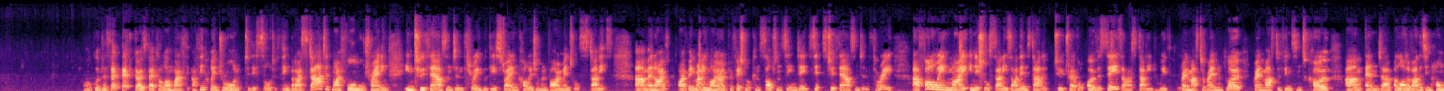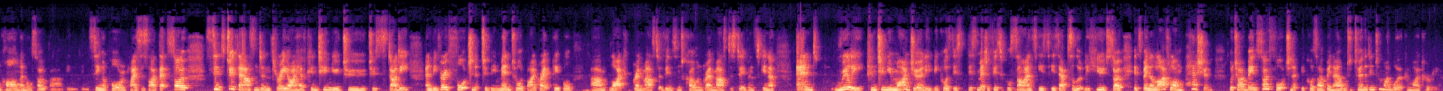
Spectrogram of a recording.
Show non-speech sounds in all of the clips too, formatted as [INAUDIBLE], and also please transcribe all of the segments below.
Oh goodness, that, that goes back a long way. I, th- I, think we're drawn to this sort of thing. But I started my formal training in 2003 with the Australian College of Environmental Studies, um, and I've I've been running my own professional consultancy indeed since 2003. Uh, following my initial studies, I then started to travel overseas. I studied with Grandmaster Raymond Lo, Grandmaster Vincent Koh, um, and um, a lot of others in Hong Kong and also uh, in, in Singapore and places like that. So, since 2003, I have continued to, to study and be very fortunate to be mentored by great people um, like Grandmaster Vincent Koh and Grandmaster Stephen Skinner. And really continue my journey because this this metaphysical science is is absolutely huge. So it's been a lifelong passion which I've been so fortunate because I've been able to turn it into my work and my career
